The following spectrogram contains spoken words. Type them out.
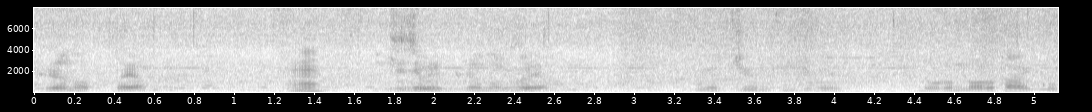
뒤집을 필요는 없어요? 응? 뒤집을 필요는 없어요? 이거 지금 뒤집어 노릇노릇하고 있고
